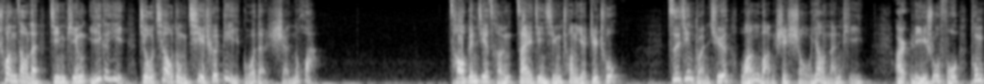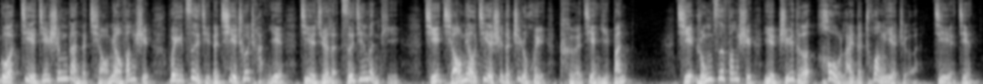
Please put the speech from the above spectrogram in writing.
创造了仅凭一个亿就撬动汽车帝国的神话。草根阶层在进行创业之初，资金短缺往往是首要难题，而李书福通过借鸡生蛋的巧妙方式，为自己的汽车产业解决了资金问题，其巧妙借势的智慧可见一斑，其融资方式也值得后来的创业者借鉴。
